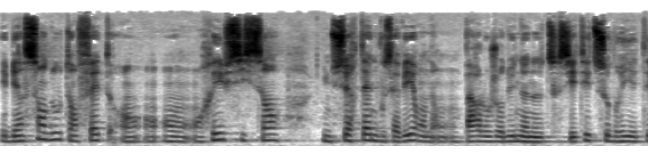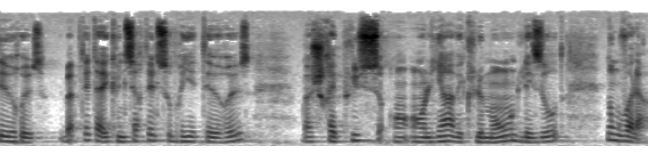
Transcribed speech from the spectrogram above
et eh bien sans doute en fait en réussissant une certaine, vous savez, on, parle aujourd'hui dans notre société de sobriété heureuse. Bah, peut-être avec une certaine sobriété heureuse, bah, je serai plus en, lien avec le monde, les autres. Donc voilà,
